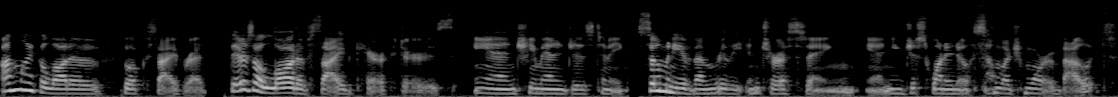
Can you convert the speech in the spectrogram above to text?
unlike a lot of books I've read, there's a lot of side characters, and she manages to make so many of them really interesting, and you just want to know so much more about.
